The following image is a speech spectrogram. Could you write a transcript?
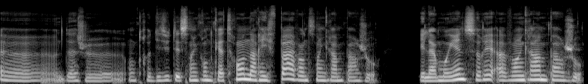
d'âge entre 18 et 54 ans n'arrivent pas à 25 grammes par jour. Et la moyenne serait à 20 grammes par jour.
